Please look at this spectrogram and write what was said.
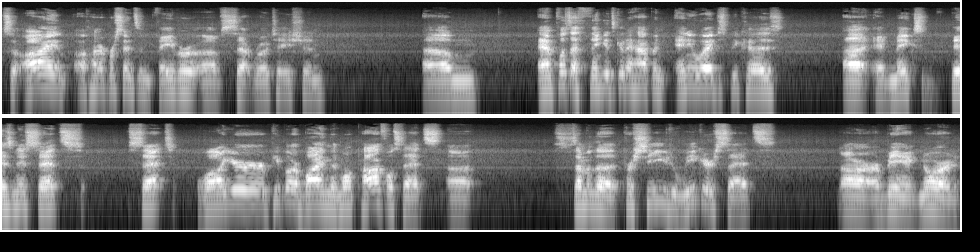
So I'm hundred percent in favor of set rotation. Um, and plus, I think it's going to happen anyway, just because uh, it makes business sets set while your people are buying the more powerful sets. Uh, some of the perceived weaker sets are, are being ignored.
